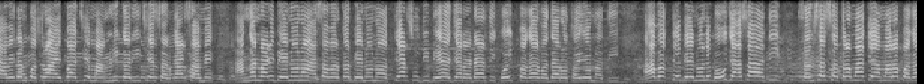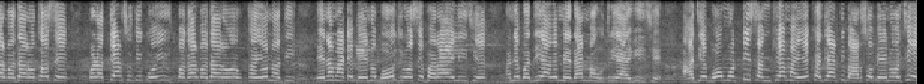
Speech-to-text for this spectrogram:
આવેદનપત્રો આપ્યા છે માંગણી કરી છે સરકાર સામે. આંગણવાડી બહેનોનો આશા વર્કર બહેનોનો અત્યાર સુધી બે હજાર અઢારથી કોઈ જ પગાર વધારો થયો નથી. આ વખતે બહેનોને બહુ જ આશા હતી. સંસદ સત્રમાં કે અમારા પગાર વધારો થશે, પણ અત્યાર સુધી કોઈ પગાર વધારો થયો નથી. એના માટે બહેનો બહુ જ રોષે ભરાયેલી છે અને બધી હવે મેદાનમાં ઉતરી આવી છે. આજે બહુ મોટી સંખ્યામાં એક હજારથી બારસો બહેનો છે.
